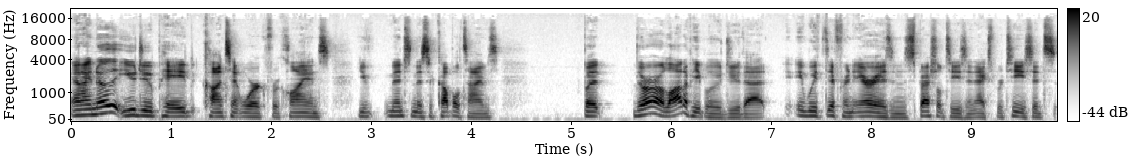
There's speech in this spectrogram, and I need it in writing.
And I know that you do paid content work for clients. You've mentioned this a couple times, but there are a lot of people who do that with different areas and specialties and expertise. It's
